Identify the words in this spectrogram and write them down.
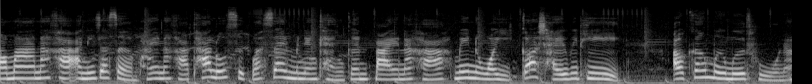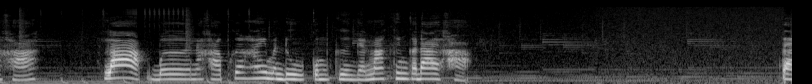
ต่อมานะคะ อันนี้จะเสริมให้นะคะ ถ้ารู้สึกว่าเส้นมันยังแข็งเกินไปนะคะ ไม่นัวอีกก็ใช้วิธี เอาเครื่องมือมือถูนะคะ ลากเบอร์นะคะ เพื่อให้มันดูกลมกลืนกันมากขึ้นก็ได้ค่ะ แต่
